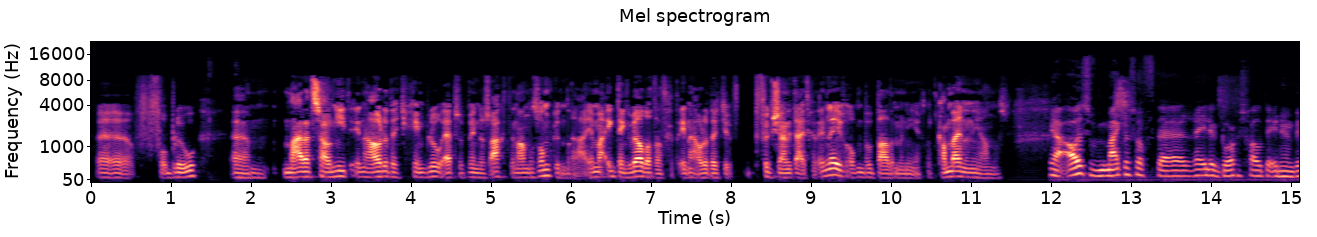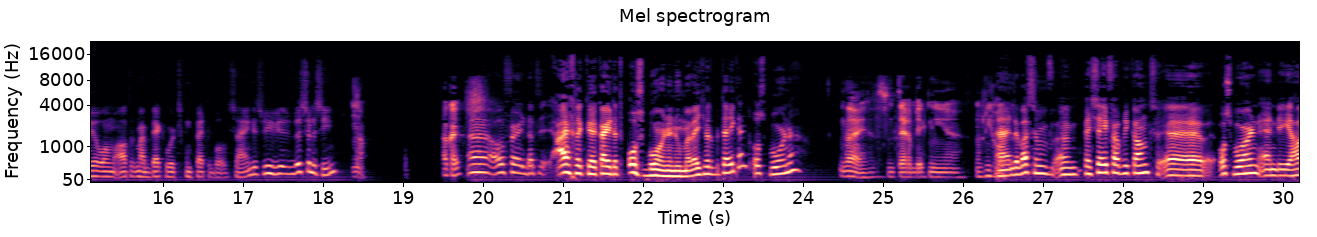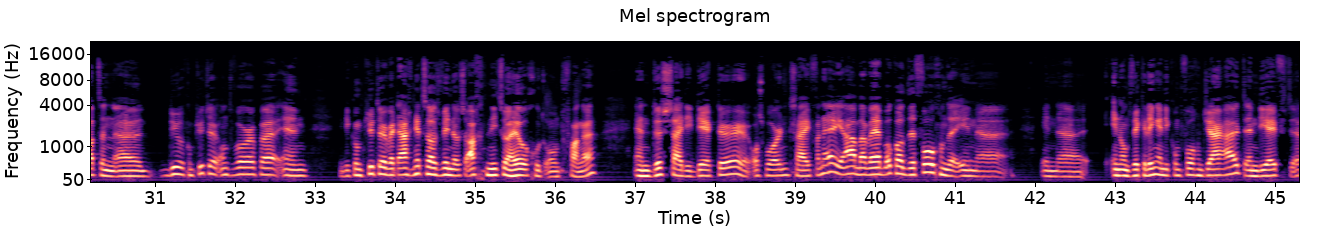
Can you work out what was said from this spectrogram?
uh, voor Blue. Um, maar dat zou niet inhouden dat je geen Blue apps op Windows 8 en andersom kunt draaien. Maar ik denk wel dat dat gaat inhouden dat je functionaliteit gaat inleveren op een bepaalde manier. Dat kan bijna niet anders. Ja, al is Microsoft uh, redelijk doorgeschoten in hun wil om altijd maar backwards compatible te zijn. Dus we, we zullen zien. Ja. Oké. Okay. Uh, over dat, eigenlijk uh, kan je dat Osborne noemen. Weet je wat dat betekent, Osborne? Nee, dat is een term die ik niet, nog niet gehoord uh, Er was een, een PC-fabrikant, Osborne, en die had een dure computer ontworpen. En die computer werd eigenlijk net zoals Windows 8 niet zo heel goed ontvangen. En dus zei die directeur, Osborne, zei van... Hé, hey, ja, maar we hebben ook al de volgende in, in, in ontwikkeling en die komt volgend jaar uit. En die heeft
